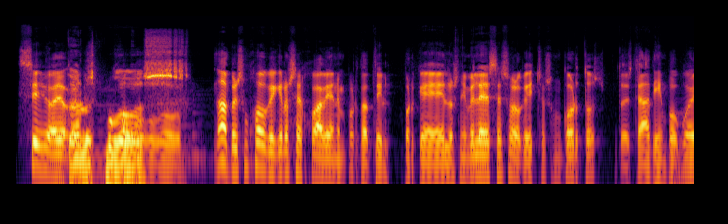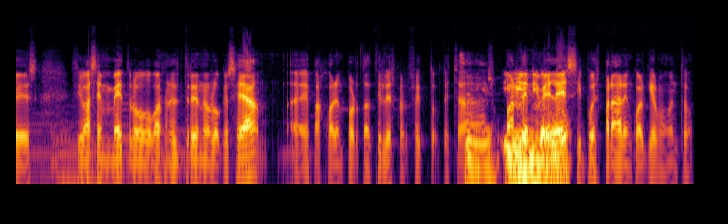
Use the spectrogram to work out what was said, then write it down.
Sí, vaya, Todos los juegos- No, pero es un juego que quiero se juega bien en portátil. Porque los niveles, eso lo que he dicho, son cortos. Entonces te da tiempo, pues, si vas en metro o vas en el tren o lo que sea, eh, para jugar en portátil es perfecto. Te echas Sí, un par de niveles y puedes parar en cualquier momento.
